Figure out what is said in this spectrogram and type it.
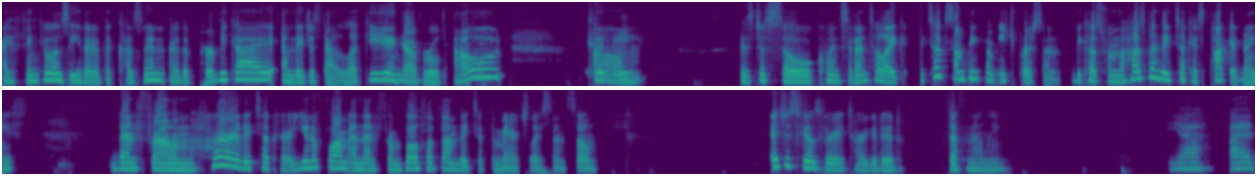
I think it was either the cousin or the pervy guy, and they just got lucky and got ruled out. Could um, be. It's just so coincidental. Like, it took something from each person because from the husband, they took his pocket knife then from her they took her uniform and then from both of them they took the marriage license so it just feels very targeted definitely yeah i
